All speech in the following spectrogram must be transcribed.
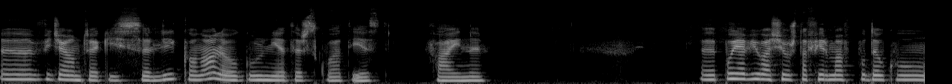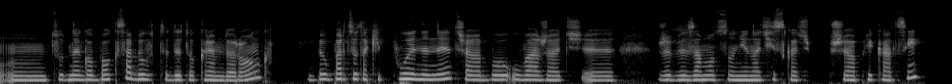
Yy, widziałam tu jakiś silikon, ale ogólnie też skład jest fajny. Yy, pojawiła się już ta firma w pudełku yy, cudnego boksa. Był wtedy to krem do rąk. Był bardzo taki płynny, trzeba było uważać, y, żeby za mocno nie naciskać przy aplikacji,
